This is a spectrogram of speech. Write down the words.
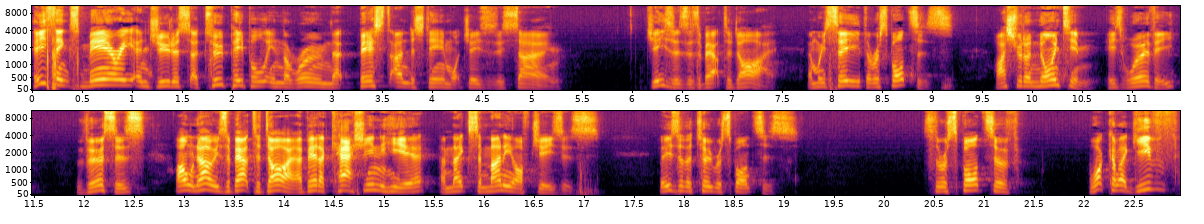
He thinks Mary and Judas are two people in the room that best understand what Jesus is saying. Jesus is about to die, and we see the responses. I should anoint him. He's worthy. Versus, oh no, he's about to die. I better cash in here and make some money off Jesus. These are the two responses. It's the response of what can I give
